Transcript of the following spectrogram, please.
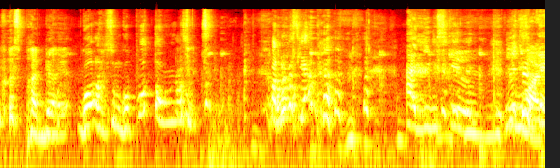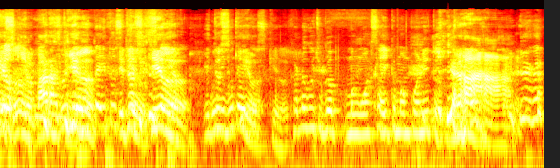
Waspada ya. Gue langsung gue potong langsung padahal masih ada. Anjing skill. Itu skill. parah tuh. skill itu Itu skill. skill. Itu Gua nyebutnya skill. itu skill. karena gue juga menguasai kemampuan itu. Ya. Iya. Kan?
